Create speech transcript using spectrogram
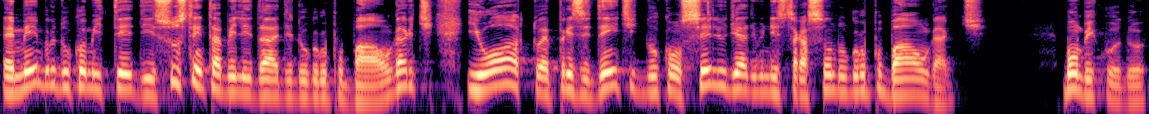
é membro do Comitê de Sustentabilidade do Grupo Baumgart e Otto é presidente do Conselho de Administração do Grupo Baumgart. Bom, Bicudo,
